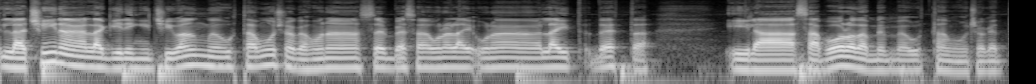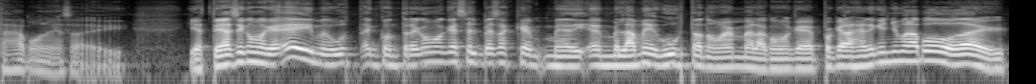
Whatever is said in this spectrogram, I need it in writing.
la china, la Kirin Ichiban me gusta mucho, que es una cerveza, una light, una light de esta. Y la Sapporo también me gusta mucho, que esta es japonesa. Y, y estoy así como que, hey, me gusta, encontré como que cervezas que me, en verdad me gusta tomármela, como que, porque la Heineken yo me la puedo dar.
